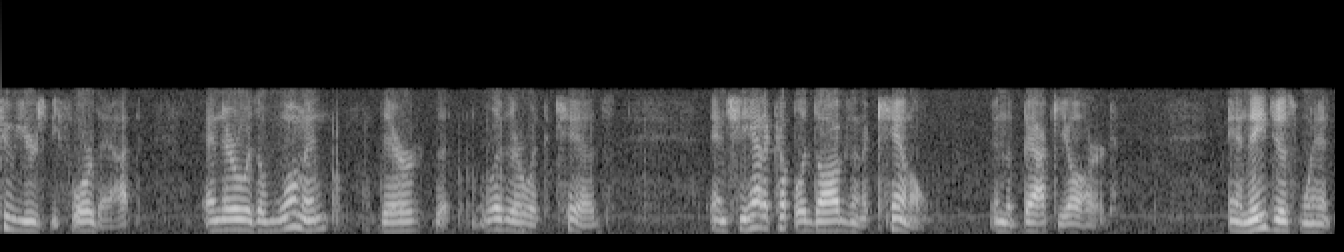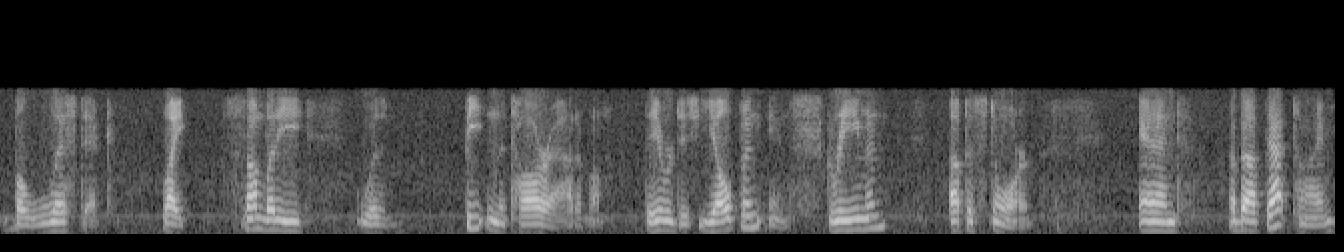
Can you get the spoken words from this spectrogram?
two years before that, and there was a woman there that lived there with the kids, and she had a couple of dogs in a kennel in the backyard, and they just went ballistic, like somebody was beating the tar out of them. They were just yelping and screaming up a storm. And about that time,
